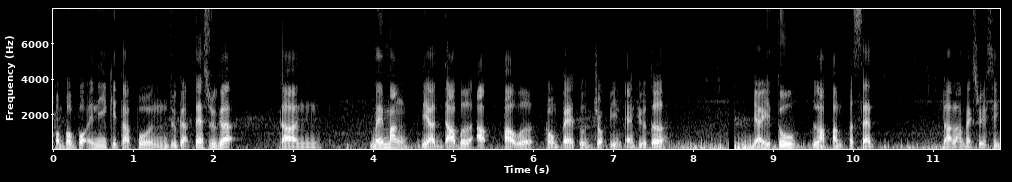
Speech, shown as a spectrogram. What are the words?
Open port ini kita pun juga test juga dan memang dia double up power compare to drop in air filter iaitu 8% dalam Max Racing.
